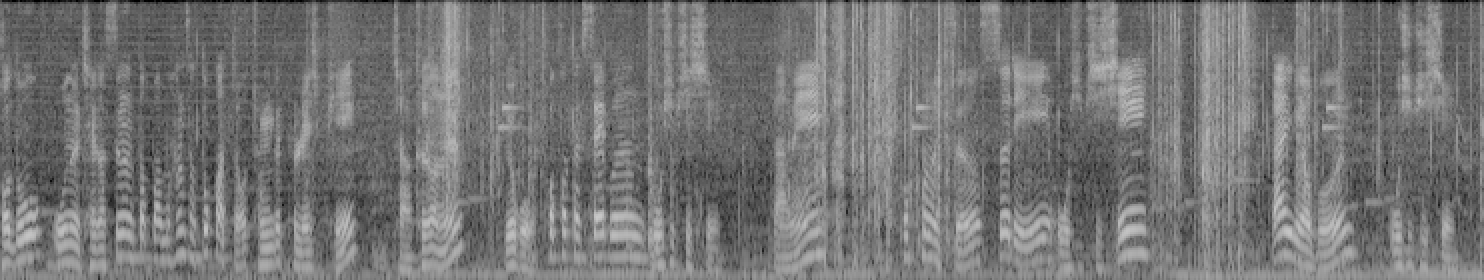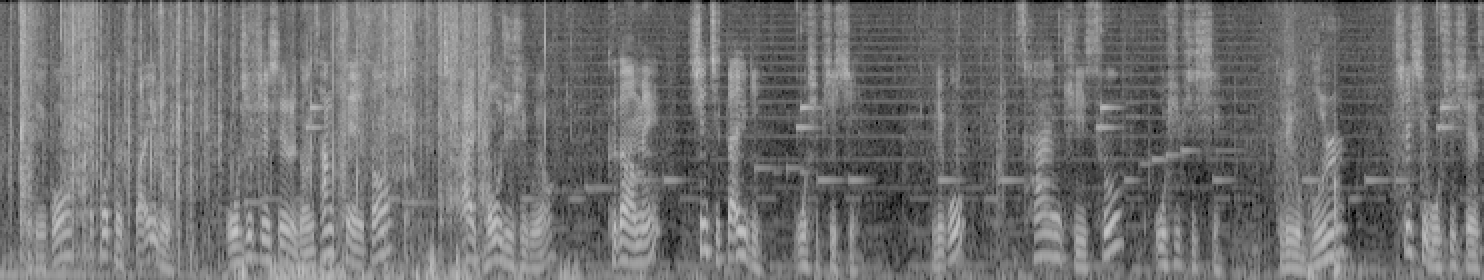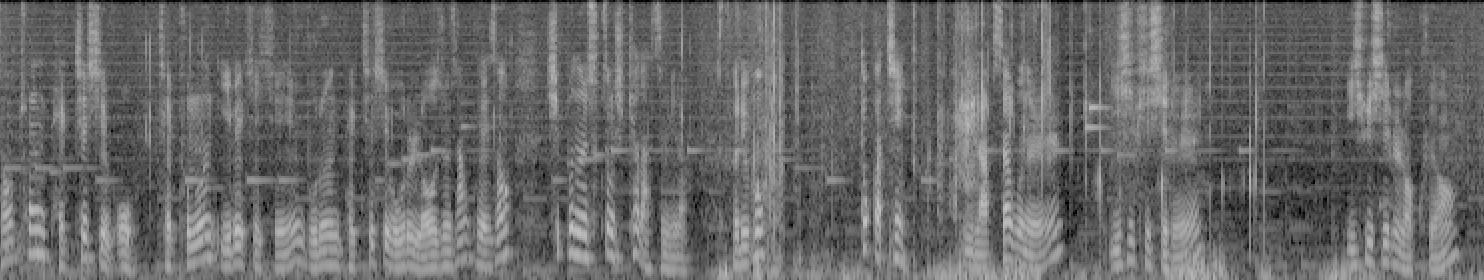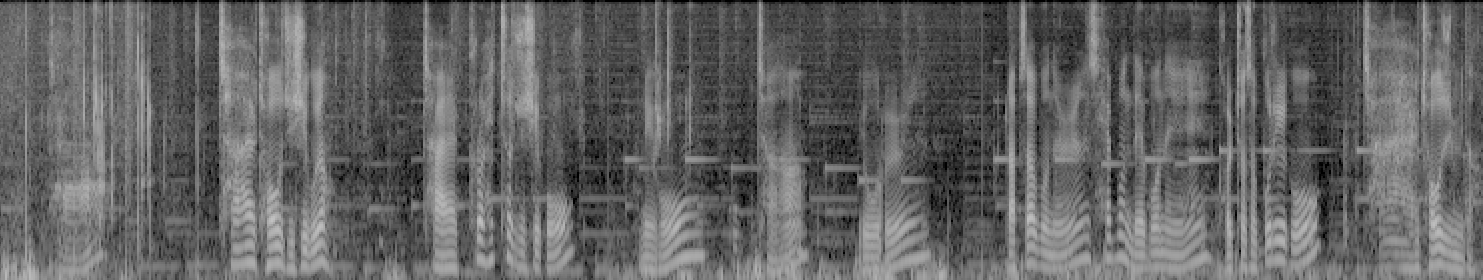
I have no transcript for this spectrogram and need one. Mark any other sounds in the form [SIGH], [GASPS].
저도 오늘 제가 쓰는 떡밥은 항상 똑같죠. 정대표 레시피. 자, 그거는 요거 포커텍 7 50cc. 그다음에 포포넥스 3 50cc. 딸기 여분 50cc. 그리고 포커텍 5 50cc를 넣은 상태에서 잘 저어 주시고요. 그다음에 신치 딸기 50cc. 그리고 산기수 50cc. 그리고 물 75cc에서 총 175. 제품은 200cc, 물은 175를 넣어준 상태에서 10분을 숙성시켜 놨습니다. 그리고 똑같이 이 랍사분을 20cc를 20cc를 넣고요. 자, 잘 저어 주시고요. 잘 풀어 헤쳐 주시고 그리고 자, 요거를 랍사분을 세 번, 네 번에 걸쳐서 뿌리고 잘 저어줍니다.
